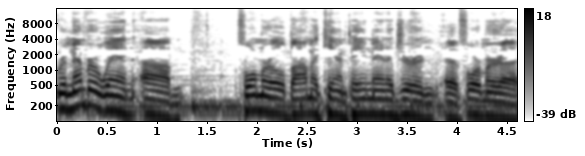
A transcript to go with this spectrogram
Remember when um, former Obama campaign manager and uh, former uh,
